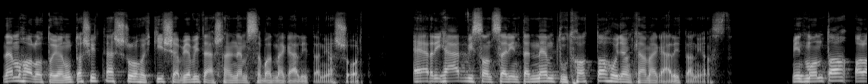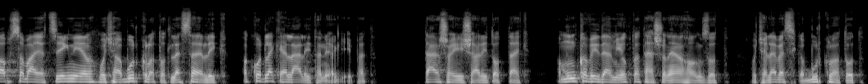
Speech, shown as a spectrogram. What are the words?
nem hallott olyan utasításról, hogy kisebb javításnál nem szabad megállítani a sort. R. Richard viszont szerintem nem tudhatta, hogyan kell megállítani azt. Mint mondta, alapszabály a cégnél, hogy ha a burkolatot leszerelik, akkor le kell állítani a gépet. Társai is állították. A munkavédelmi oktatáson elhangzott, hogy ha leveszik a burkolatot,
